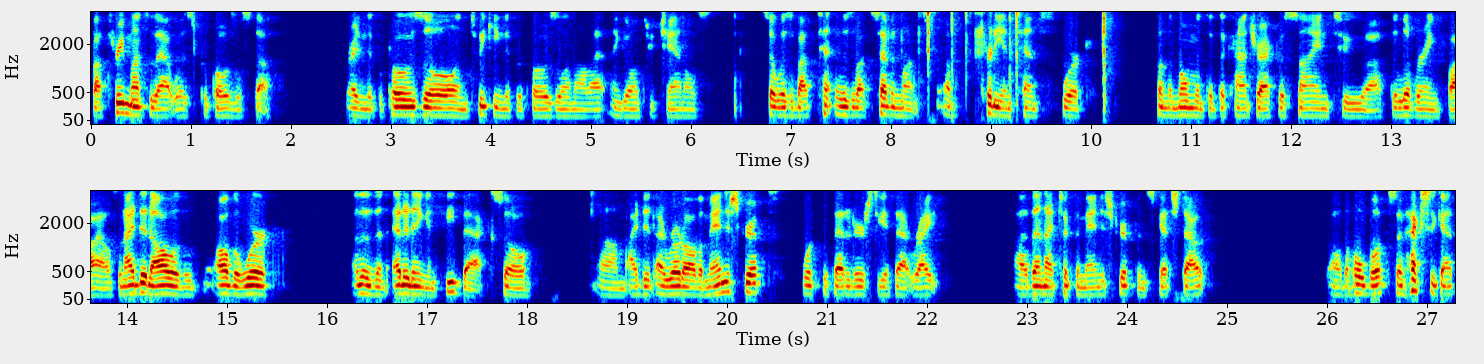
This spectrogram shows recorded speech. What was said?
about three months of that was proposal stuff, writing the proposal and tweaking the proposal and all that, and going through channels. So it was about ten, it was about seven months of pretty intense work from the moment that the contract was signed to uh, delivering files. And I did all of the, all the work other than editing and feedback. So um, I did I wrote all the manuscript, worked with editors to get that right. Uh, then I took the manuscript and sketched out uh, the whole book. So I've actually got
